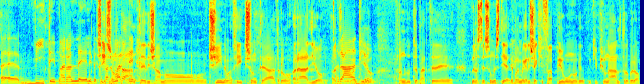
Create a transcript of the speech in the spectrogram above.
eh, vite parallele perché Sì, sono parte tante, diciamo, cinema, fiction, teatro, radio, Radio. fanno tutte parte de- dello stesso mestiere. Poi magari c'è chi fa più uno, chi più un altro, però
